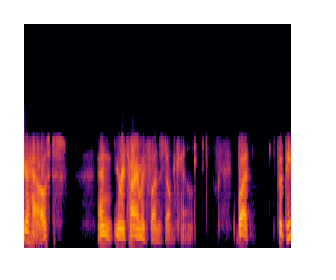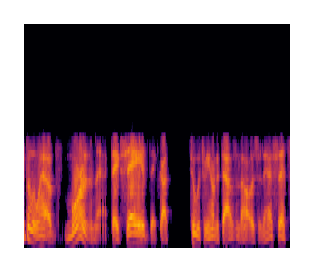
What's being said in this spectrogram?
your house and your retirement funds don't count. But for people who have more than that, they've saved, they've got two or three hundred thousand dollars in assets,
